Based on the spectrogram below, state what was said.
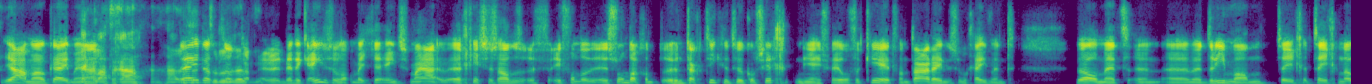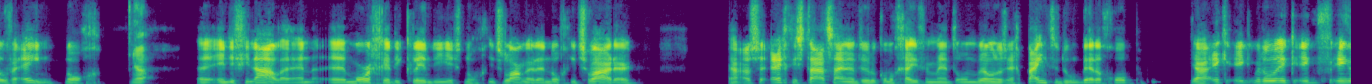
Ja, maar oké. Okay, Lekker laten gaan. Nou, nee, dat, dat, dat, ben ik eens wel met je eens. Maar ja, eh, gisteren hadden ze, ik vond zondag hun tactiek natuurlijk op zich niet eens heel verkeerd. Want daar reden ze op een gegeven moment wel met, een, uh, met drie man tegen, tegenover één nog. Ja. In de finale. En morgen die klim die is nog iets langer en nog iets zwaarder. Ja, als ze echt in staat zijn natuurlijk op een gegeven moment om wel eens echt pijn te doen bergop. Ja, ik, ik bedoel, ik, ik, ik,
